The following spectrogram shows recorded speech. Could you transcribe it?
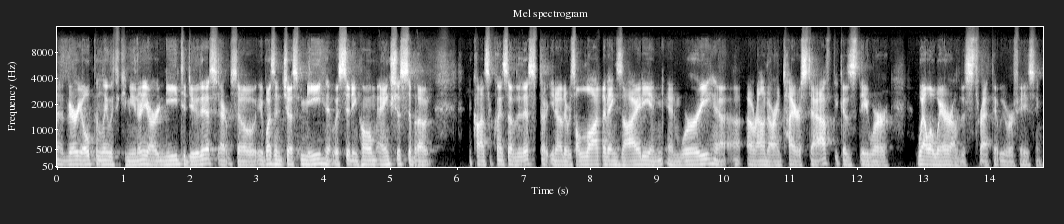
uh, very openly with the community our need to do this. Uh, so it wasn't just me that was sitting home anxious about the consequence of this. You know, there was a lot of anxiety and, and worry uh, uh, around our entire staff because they were well aware of this threat that we were facing.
